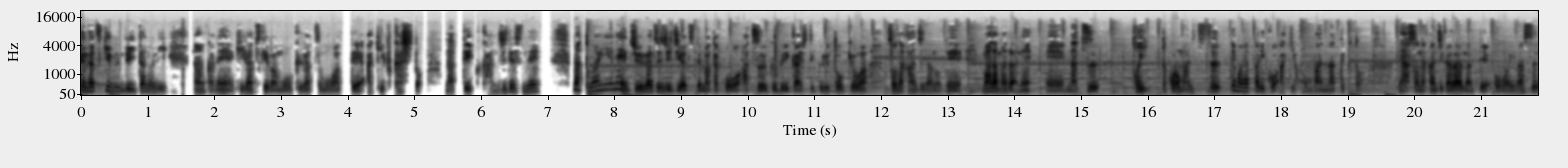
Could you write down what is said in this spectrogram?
夏気分でいたのに、なんかね、気がつけばもう9月も終わって、秋深しとなっていく感じですね。まあ、とはいえね、10月、11月ってまたこう、暑くぶり返してくる東京はそんな感じなので、まだまだね、えー、夏っぽいところもありつつ、でもやっぱりこう、秋本番になっていくと、いや、そんな感じかななんて思います。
